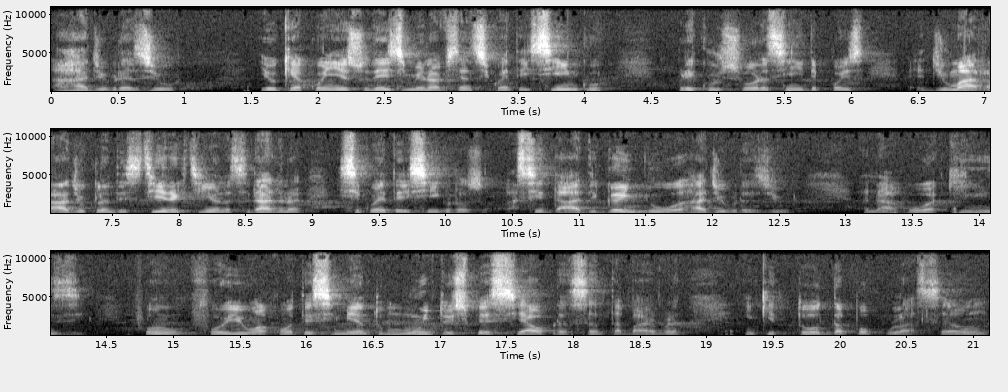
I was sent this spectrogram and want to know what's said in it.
a Rádio Brasil. Eu que a conheço desde 1955, precursor, assim, depois de uma rádio clandestina que tinha na cidade, né? Em 55, a cidade ganhou a Rádio Brasil, na Rua 15. Foi, foi um acontecimento muito especial para Santa Bárbara, em que toda a população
